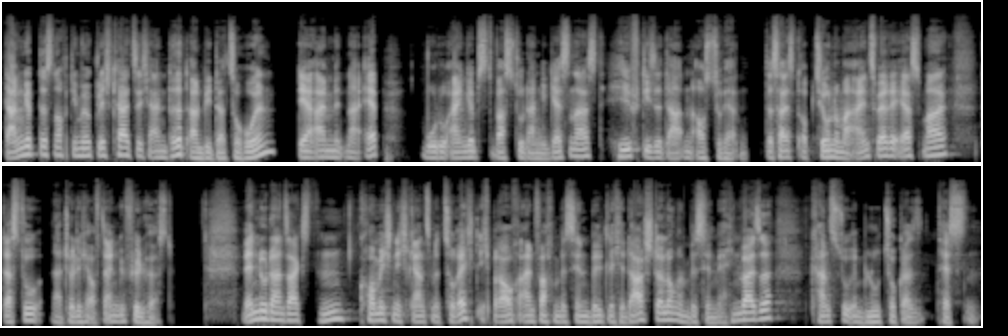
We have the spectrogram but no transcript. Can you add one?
Dann gibt es noch die Möglichkeit, sich einen Drittanbieter zu holen, der einem mit einer App wo du eingibst, was du dann gegessen hast, hilft diese Daten auszuwerten. Das heißt, Option Nummer eins wäre erstmal, dass du natürlich auf dein Gefühl hörst. Wenn du dann sagst, hm, komme ich nicht ganz mit zurecht, ich brauche einfach ein bisschen bildliche Darstellung, ein bisschen mehr Hinweise, kannst du im Blutzucker testen.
